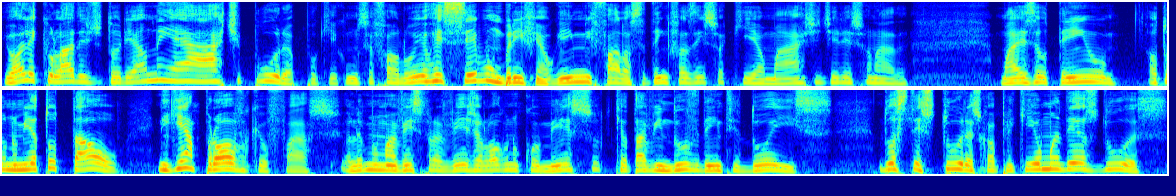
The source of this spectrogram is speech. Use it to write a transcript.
E olha que o lado editorial nem é a arte pura, porque, como você falou, eu recebo um briefing, alguém me fala, você tem que fazer isso aqui, é uma arte direcionada. Mas eu tenho autonomia total. Ninguém aprova o que eu faço. Eu lembro uma vez para Veja, logo no começo, que eu estava em dúvida entre dois, duas texturas que eu apliquei, eu mandei as duas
